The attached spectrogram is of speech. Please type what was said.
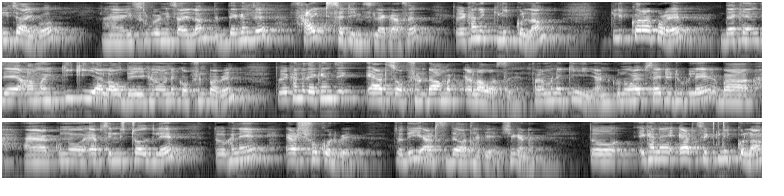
নিচে আসব হ্যাঁ স্ক্রল করে নিচে আসলাম দেখেন যে সাইট সেটিংস লেখা আছে। তো এখানে ক্লিক করলাম। ক্লিক করার পরে দেখেন যে আমি কি কি অ্যালাউ দেয় এখানে অনেক অপশন পাবেন। তো এখানে দেখেন যে অ্যাডস অপশনটা আমার অ্যালাউ আছে। তার মানে কি? আমি কোনো ওয়েবসাইটে ঢুকলে বা কোনো অ্যাপস ইনস্টল দিলে তো ওখানে অ্যাডস শো করবে, যদি অ্যাডস দেওয়া থাকে সেখানে। তো এখানে অ্যাডসে ক্লিক করলাম।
